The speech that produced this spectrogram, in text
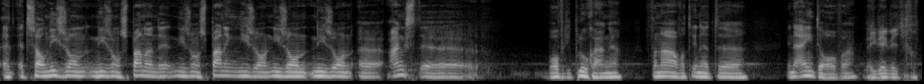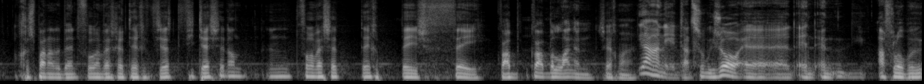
Het, het zal niet zo'n niet zo'n spannende, niet zo'n spanning, niet zo'n niet zo'n niet zo'n angst boven die ploeg hangen vanavond in het in Eindhoven. Ik denk dat je ge- gespannender bent voor een wedstrijd tegen Vit- Vitesse... dan voor een wedstrijd tegen PSV. Qua, qua belangen, zeg maar. Ja, nee, dat sowieso. En, en afgelopen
